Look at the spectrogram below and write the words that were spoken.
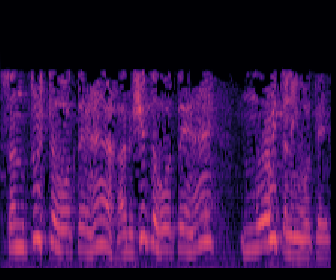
संतुष्ट होते हैं, हर्षित होते हैं मोहित नहीं होते।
